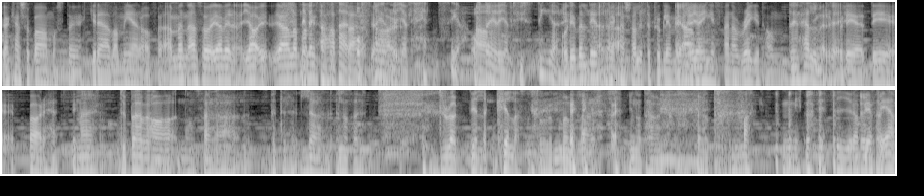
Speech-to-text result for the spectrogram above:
jag kanske bara måste gräva mer av för Men alltså, jag vet inte. Jag, jag har i alla fall Nej, inte alltså, haft så här här, att ofta jag är har... de jävligt hetsiga. Ofta Ja. är det jävligt hysteriskt. Och det är väl de det som där, jag kanske har lite problem med. Ja. Jag är ingen fan av reggaeton heller. För det, det är för hetsigt. Nej, Liksom. du behöver ha någon så här, du, det, lön, eller någon så här drug dealer killer som står och mumlar i något hörn. För att, Max 94 bpm.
